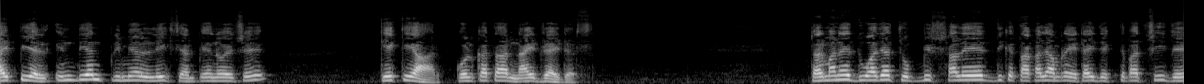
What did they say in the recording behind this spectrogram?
IPL, Indian Premier League champion হয়েছে কেকেআর, কলকাতা নাইট রাইডার্স। তার মানে দু হাজার চব্বিশ সালের দিকে তাকালে আমরা এটাই দেখতে পাচ্ছি যে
